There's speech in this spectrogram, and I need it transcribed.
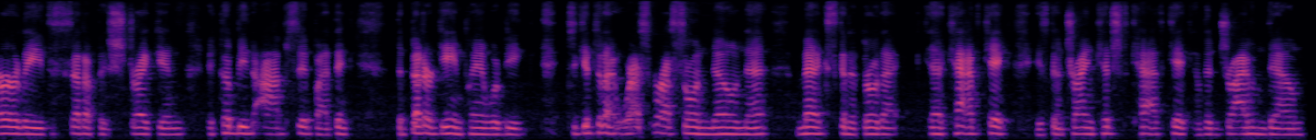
early to set up his striking. It could be the opposite, but I think the better game plan would be to get to that rest wrestling known that Medic's going to throw that uh, calf kick. He's going to try and catch the calf kick and then drive him down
